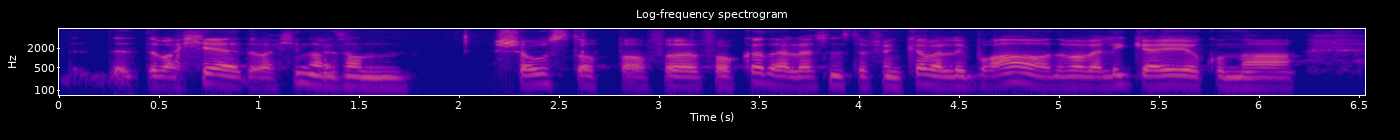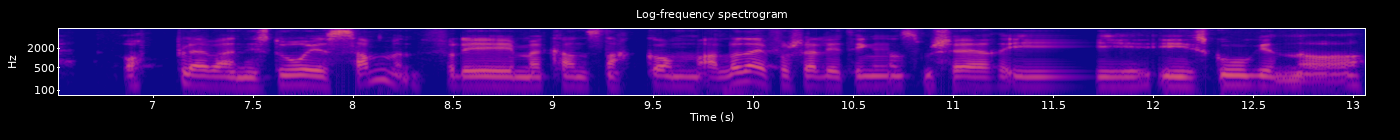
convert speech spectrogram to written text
det, det, var ikke, det var ikke noe sånn showstopper for, for del. Jeg syns det funka veldig bra, og det var veldig gøy å kunne oppleve en historie sammen. Fordi vi kan snakke om alle de forskjellige tingene som skjer i, i, i skogen. Og,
